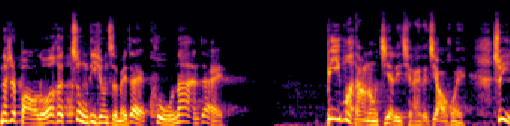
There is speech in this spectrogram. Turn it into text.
那是保罗和众弟兄姊妹在苦难在。”逼迫当中建立起来的教会，所以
